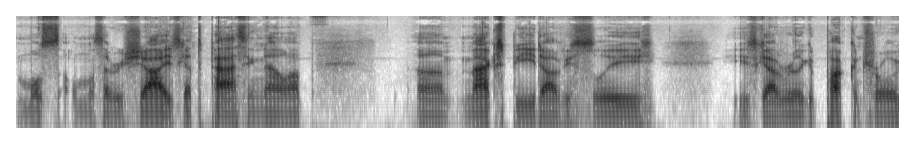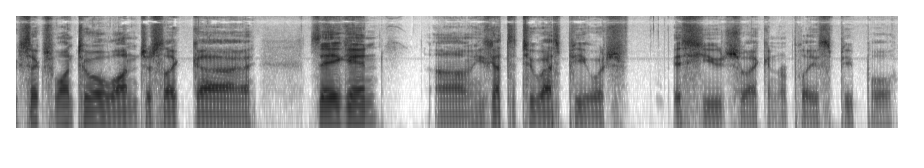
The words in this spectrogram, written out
most almost every shot. He's got the passing now up. Um, max speed, obviously. He's got really good puck control. He's 6'1", 201, just like uh, Seguin. Um, he's got the 2 SP, which is huge, so I can replace people.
